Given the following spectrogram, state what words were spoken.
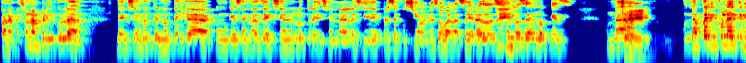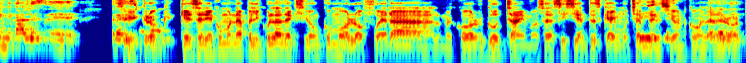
para mí es una película de acción, aunque no tenga como que escenas de acción en lo tradicional, así de persecuciones o balaceras, o así, no sé, lo que es una, sí. una película de criminales eh, Sí, creo que, que sería como una película de acción como lo fuera a lo mejor Good Time, o sea, si sientes que hay mucha Sí, es, tensión como la de Robert ándale,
